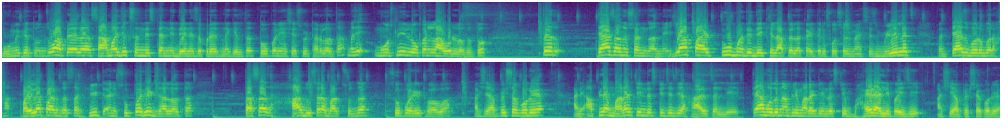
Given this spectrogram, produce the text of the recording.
भूमिकेतून जो आपल्याला सामाजिक संदेश त्यांनी देण्याचा प्रयत्न केला तो पण यशस्वी ठरला होता. म्हणजे मोस्टली लोकांना आवडला होता तो. तर त्याच अनुषंगाने या पार्ट टू मध्ये देखील आपल्याला काहीतरी सोशल मेसेज मिळेलच. पण त्याचबरोबर हा पहिला पार्ट जसा हिट आणि सुपरहिट झाला होता तसाच हा दुसरा भाग सुद्धा सुपरहिट व्हावा अशी अपेक्षा करूया. आणि आपल्या मराठी इंडस्ट्रीचे जे हाल चालले त्यामधून आपली मराठी इंडस्ट्री बाहेर आली पाहिजे अशी अपेक्षा करूया.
